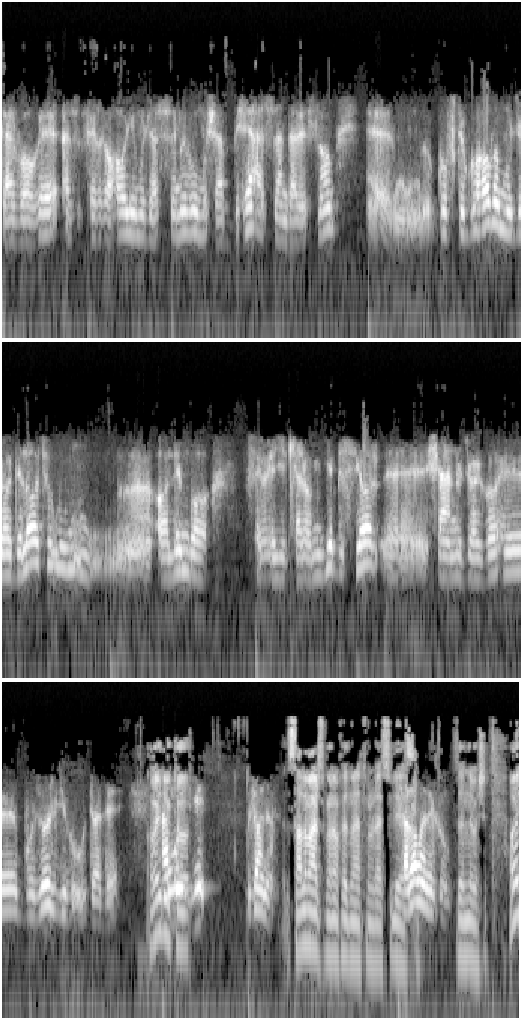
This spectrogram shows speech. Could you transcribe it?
در واقع از فرقه های مجسمه و مشبهه هستند در اسلام گفتگوها و مجادلات اون عالم با فرقه کرامیه بسیار شن و جایگاه بزرگی به او داده. آقای دکتر. سلام عرض کنم خدمتتون رسولی سلام علیکم. زنده باشید. آقای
